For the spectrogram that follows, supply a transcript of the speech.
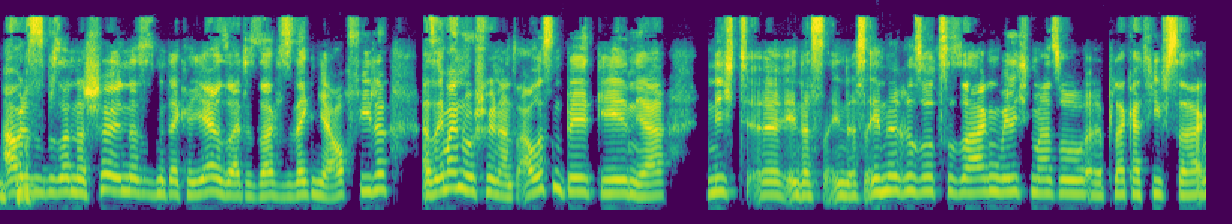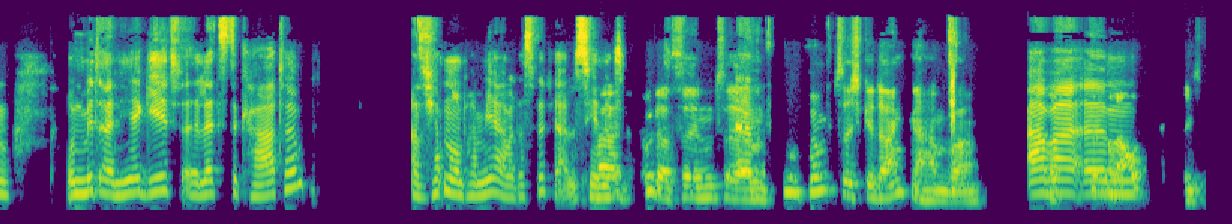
Aber das ist besonders schön, dass es mit der Karriereseite sagst. Das denken ja auch viele. Also immer nur schön ans Außenbild gehen, ja, nicht äh, in das in das Innere sozusagen, will ich mal so äh, plakativ sagen. Und mit einhergeht äh, letzte Karte. Also ich habe noch ein paar mehr, aber das wird ja alles hier ja, nichts. Du, das sind ähm, 55 Gedanken haben wir. Aber ähm,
